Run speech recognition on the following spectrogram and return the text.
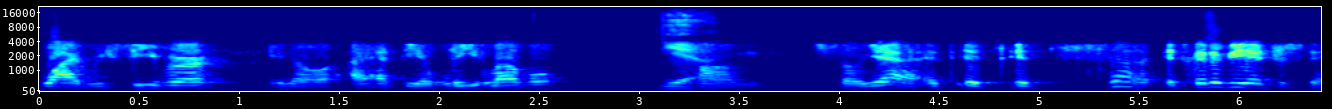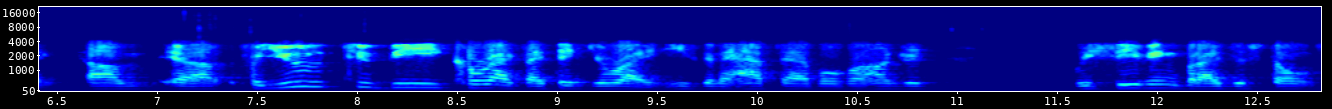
wide receiver, you know, at the elite level. Yeah. Um, so yeah, it, it, it's uh, it's going to be interesting. Um, uh, for you to be correct, I think you're right. He's going to have to have over 100 receiving, but I just don't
